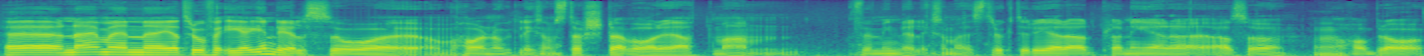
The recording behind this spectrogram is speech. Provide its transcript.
Eh, nej men eh, jag tror för egen del så eh, har nog liksom största varit att man för min del liksom är strukturerad, planerar, alltså Mm. har bra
